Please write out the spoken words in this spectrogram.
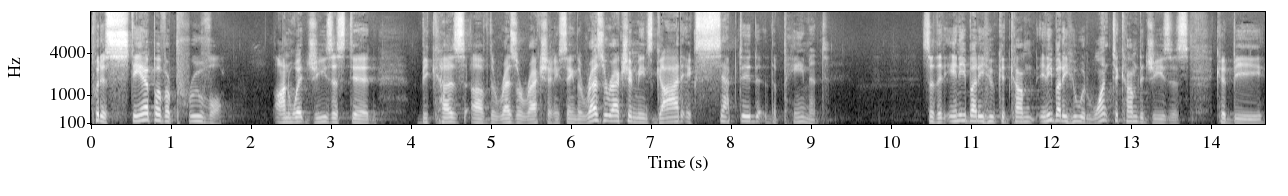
put his stamp of approval on what Jesus did because of the resurrection. He's saying the resurrection means God accepted the payment so that anybody who could come anybody who would want to come to Jesus could be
